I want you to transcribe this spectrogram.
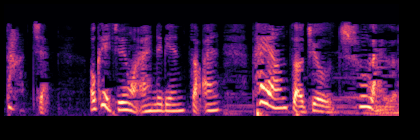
大展，OK，这边晚安，那边早安，太阳早就出来了。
